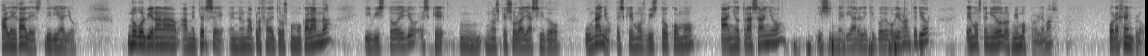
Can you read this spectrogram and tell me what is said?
alegales, diría yo, no volvieran a, meterse en una plaza de toros como Calanda. Y visto ello es que mm, no es que solo haya sido un año, es que hemos visto cómo año tras año y sin mediar el equipo de gobierno anterior hemos tenido los mismos problemas. Por ejemplo,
